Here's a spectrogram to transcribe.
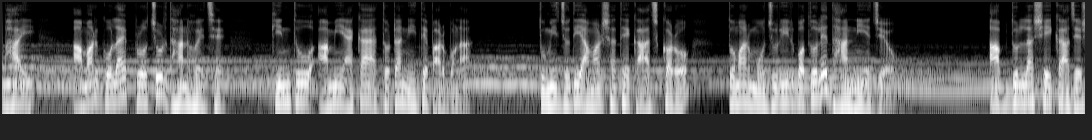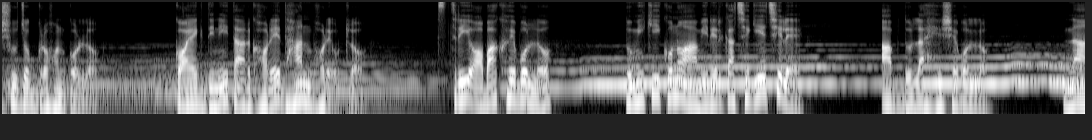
ভাই, আমার গোলায় প্রচুর ধান হয়েছে, কিন্তু আমি একা এতটা নিতে পারব না। তুমি যদি আমার সাথে কাজ করো, তোমার মজুরির বদলে ধান নিয়ে যেও। আবদুল্লাহ সেই কাজের সুযোগ গ্রহণ করল। কয়েকদিনই তার ঘরে ধান ভরে উঠল। স্ত্রী অবাক হয়ে বলল, তুমি কি কোনো আমিরের কাছে গিয়েছিলে? আবদুল্লাহ হেসে বলল, না,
